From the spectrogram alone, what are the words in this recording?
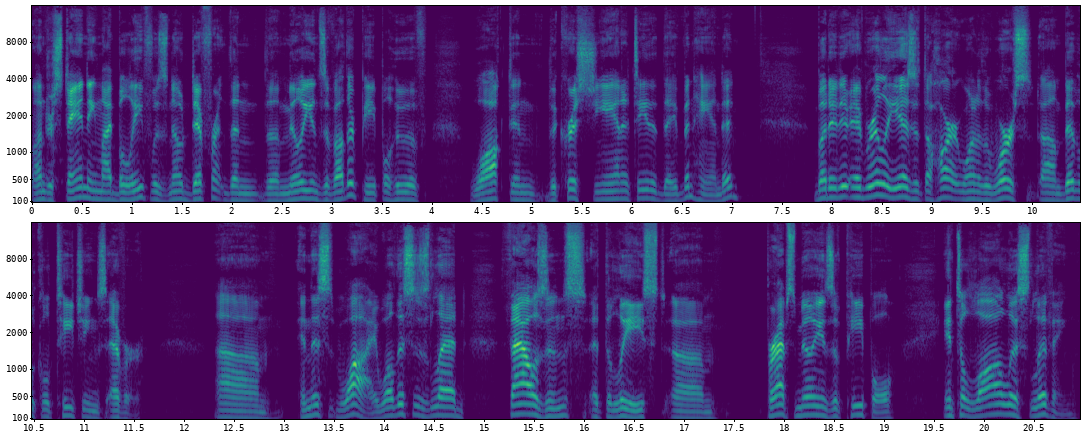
understanding my belief was no different than the millions of other people who have walked in the christianity that they've been handed but it, it really is at the heart one of the worst um, biblical teachings ever Um, and this is why. Well, this has led thousands, at the least, um, perhaps millions of people, into lawless living.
